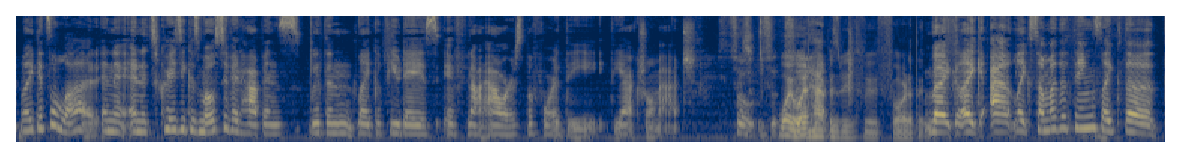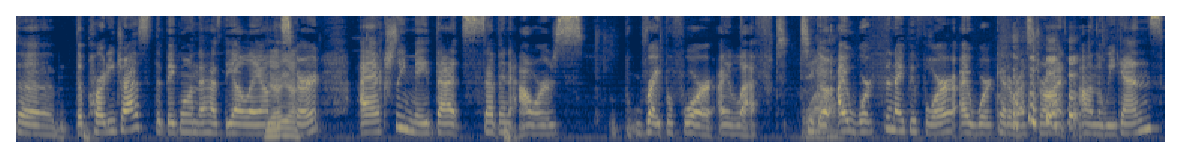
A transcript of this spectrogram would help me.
like it's a lot, and it, and it's crazy because most of it happens within like a few days, if not hours, before the the actual match. So, so, Wait, so what happens before the? like like uh, like some of the things like the the the party dress the big one that has the la on Yeah, the yeah. skirt i actually made that seven hours right before i left to Wow. go i worked the night before i work at a restaurant on the weekends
